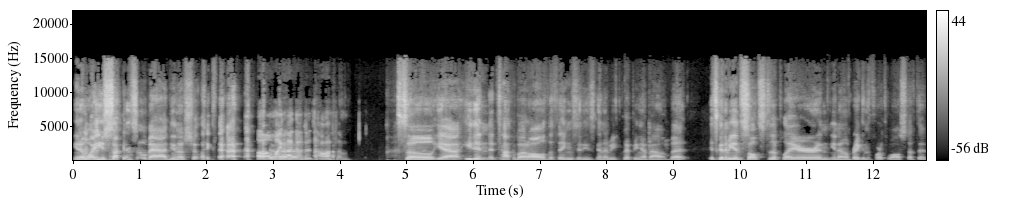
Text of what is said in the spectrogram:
you know, why are you sucking so bad? You know, shit like that. oh my god, no, that's awesome. So yeah, he didn't talk about all the things that he's going to be quipping about, but it's going to be insults to the player and you know breaking the fourth wall stuff that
